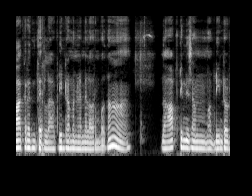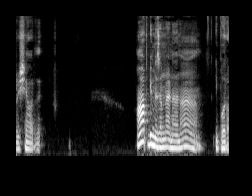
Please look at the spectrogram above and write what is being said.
பார்க்குறதுன்னு தெரில அப்படின்ற மாதிரி நிலைமையில் வரும்போது தான் இந்த ஆப்டிமிசம் அப்படின்ற ஒரு விஷயம் வருது. ஆப்டிமிசம்னா என்னதுன்னா இப்போ ஒரு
